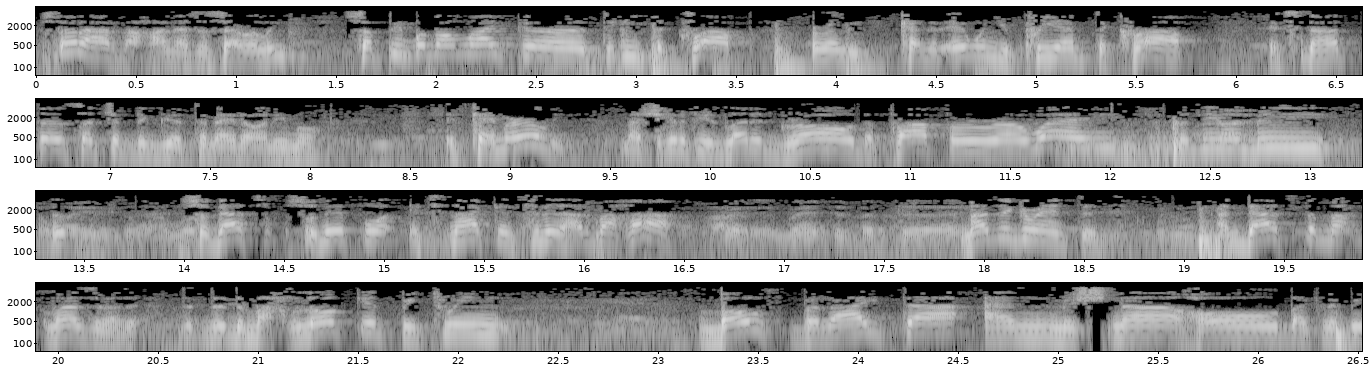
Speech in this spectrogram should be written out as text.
it's not harbacha necessarily. Some people don't like uh, to eat the crop early. Can it when you preempt the crop? It's not uh, such a big uh, tomato anymore. It came early. Mashigin, if you let it grow the proper uh, way, could be would be. so that's so. Therefore, it's not considered harbacha. Granted, but uh, granted, and that's the the, the, the mahloket between both Baraita and Mishnah hold like Rabbi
